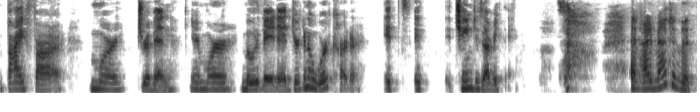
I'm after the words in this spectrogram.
by far more driven. You're more motivated. You're going to work harder. It's it it changes everything. So, and I imagine that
